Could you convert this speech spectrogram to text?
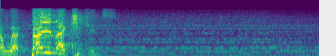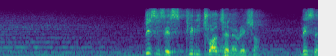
and we are dying like chickens is a spiritual generation. Listen,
